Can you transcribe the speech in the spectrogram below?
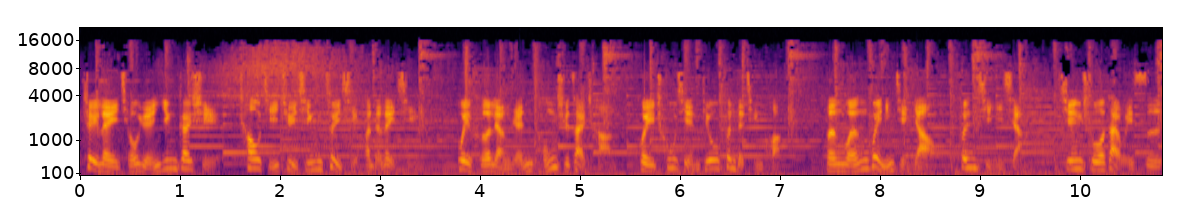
这类球员应该是超级巨星最喜欢的类型。为何两人同时在场会出现丢分的情况？本文为您简要分析一下。先说戴维斯，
